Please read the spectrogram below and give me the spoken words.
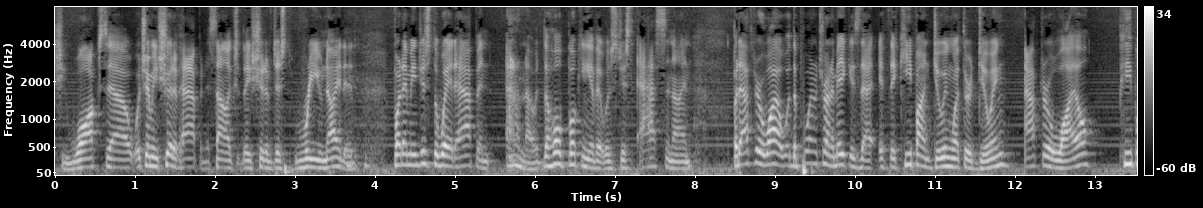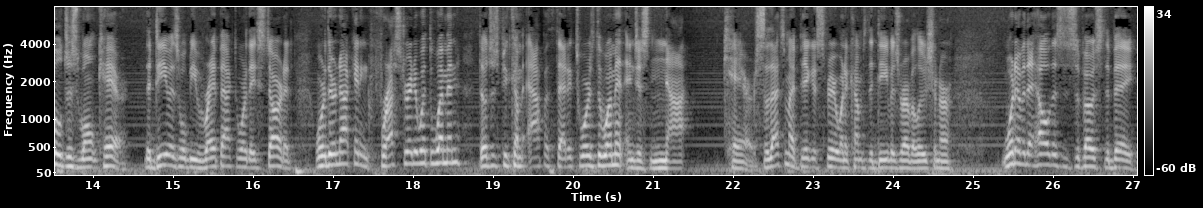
she walks out, which I mean should have happened. It's not like they should have just reunited. But I mean, just the way it happened, I don't know. The whole booking of it was just asinine. But after a while, the point I'm trying to make is that if they keep on doing what they're doing, after a while, people just won't care. The divas will be right back to where they started, where they're not getting frustrated with the women. They'll just become apathetic towards the women and just not care. So that's my biggest fear when it comes to the Divas Revolution or whatever the hell this is supposed to be.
